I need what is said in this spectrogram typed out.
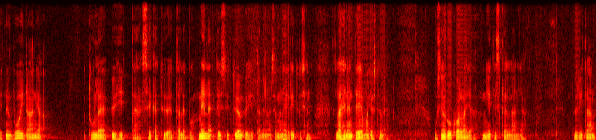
Että me voidaan ja tulee pyhittää sekä työ että lepo. Meille tietysti työn pyhittäminen on semmoinen erityisen läheinen teema, josta me usein rukoilla ja mietiskellään ja pyritään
